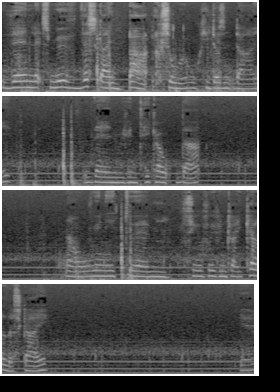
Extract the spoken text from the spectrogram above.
Then let's move this guy back so he doesn't die. Then we can take out that. Now we need to um, see if we can try kill this guy. Yeah.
